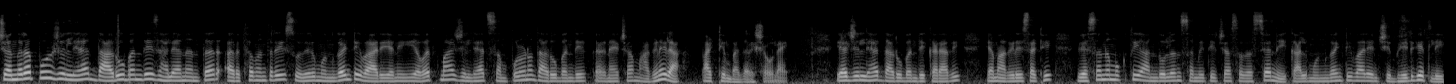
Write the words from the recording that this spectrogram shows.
चंद्रपूर जिल्ह्यात दारूबंदी झाल्यानंतर अर्थमंत्री सुधीर मुनगंटीवार यांनी यवतमाळ जिल्ह्यात संपूर्ण दारूबंदी करण्याच्या मागणीला पाठिंबा दर्शवला आहे या जिल्ह्यात दारूबंदी करावी या मागणीसाठी व्यसनमुक्ती आंदोलन समितीच्या सदस्यांनी काल मुनगंटीवार यांची भेट घेतली.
